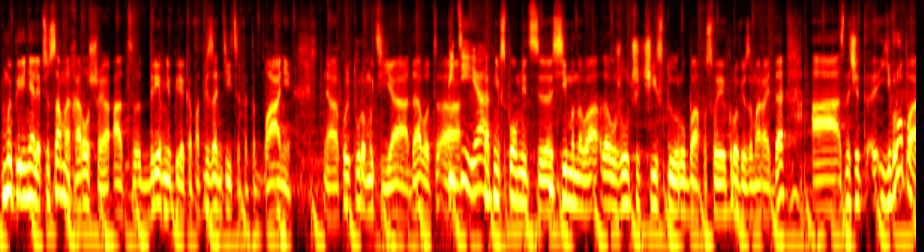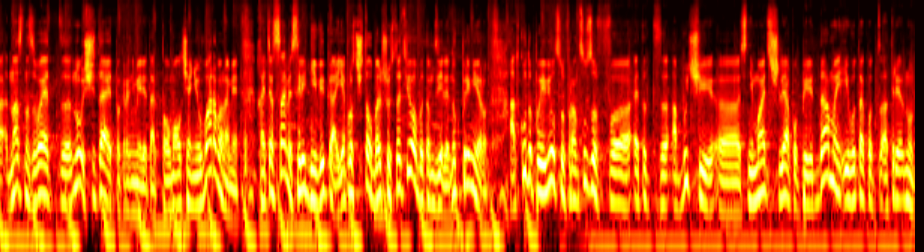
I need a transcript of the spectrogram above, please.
Мы переняли все самое хорошее от древних греков, от византийцев. Это бани, э, культура мытья, да, вот. э, Питья. Как не вспомнить э, Симонова, э, уже лучше чистую рубаху своей кровью заморать, да? А, значит, Европа нас называет, ну, считает, по крайней мере, так, по умолчанию варварами, хотя сами средние века. Я просто читал большую статью об этом деле. Ну, к примеру, откуда появился у французов этот обычай э, снимать шляпу перед дамой и вот так вот отре- ну,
